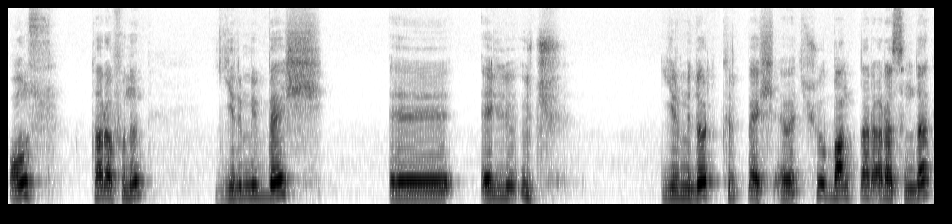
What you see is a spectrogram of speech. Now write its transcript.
ons tarafının 25 e, 53 24 45 evet şu bantlar arasında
